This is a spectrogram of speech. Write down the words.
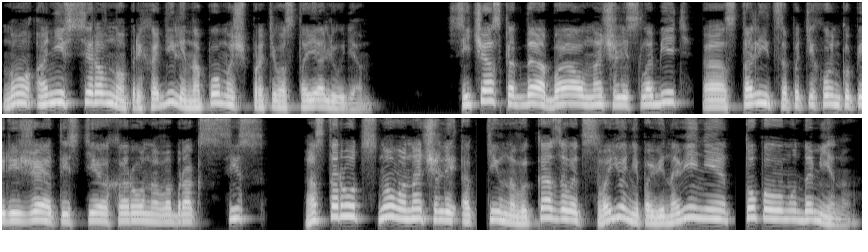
но они все равно приходили на помощь, противостоя людям. Сейчас, когда Баал начали слабеть, а столица потихоньку переезжает из Теохарона в Абраксис, Астарот снова начали активно выказывать свое неповиновение топовому домену.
